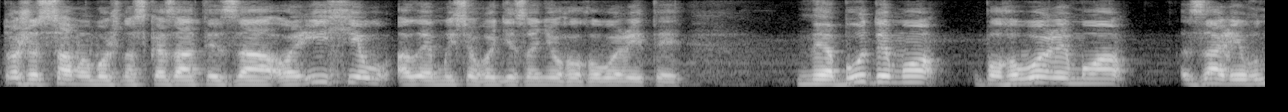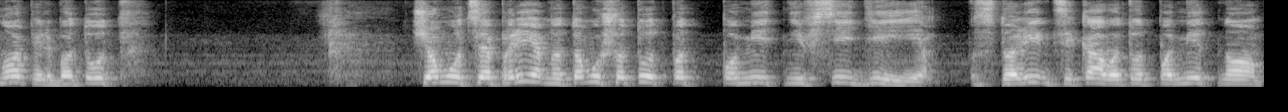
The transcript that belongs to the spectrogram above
То же саме можна сказати за Оріхів, але ми сьогодні за нього говорити не будемо. Поговоримо за Рівнопіль, бо тут. Чому це приємно? Тому що тут помітні всі дії. Сторін цікаво, тут помітно,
